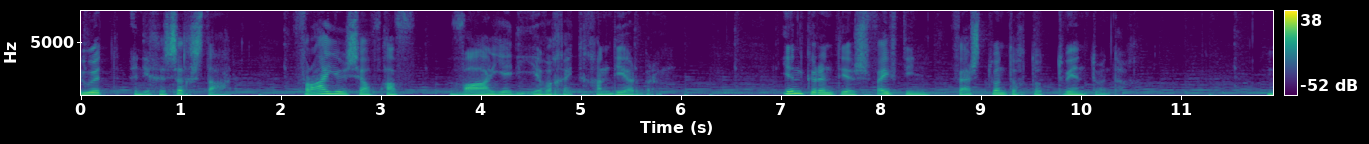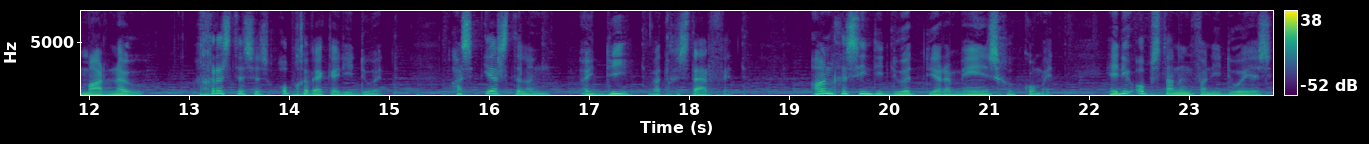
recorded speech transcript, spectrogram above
dood in die gesig staar, vra jouself af waar jy die ewigheid gaan deurbring. 1 Korintiërs 15 vers 20 tot 22. Maar nou, Christus is opgewek uit die dood as eersteling uit die wat gesterf het. Aangesien die dood deur 'n mens gekom het, het die opstanding van die dooies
